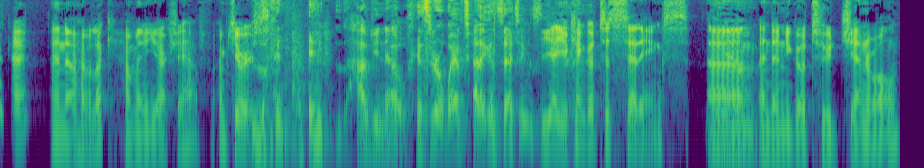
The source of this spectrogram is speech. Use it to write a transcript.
Okay. And now have a look how many you actually have. I'm curious. Look in, in how do you know? Is there a way of telling in settings? Yeah, you can go to settings, um, Yeah. and then you go to general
